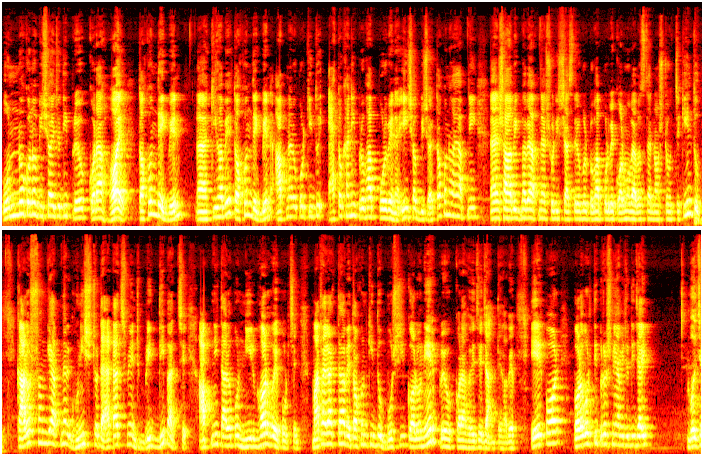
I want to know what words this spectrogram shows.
অন্য কোনো বিষয় যদি প্রয়োগ করা হয়, তখন দেখবেন কি হবে? তখন দেখবেন আপনার উপর কিন্তু এতখানি প্রভাব পড়বে না এই সব বিষয়। তখন হয় আপনি স্বাভাবিকভাবে আপনার শরীর স্বাস্থ্যের উপর প্রভাব পড়বে কর্ম ব্যবস্থা নষ্ট হচ্ছে। কিন্তু কারোর সঙ্গে আপনার ঘনিষ্ঠতা অ্যাটাচমেন্ট বৃদ্ধি পাচ্ছে, আপনি তার উপর নির্ভর হয়ে পড়ছেন। মাথায় রাখতে হবে, তখন কিন্তু বশীকরণের প্রয়োগ করা হয়েছে জানতে হবে। এরপর পরবর্তী প্রশ্নে আমি যদি যাই বলছে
